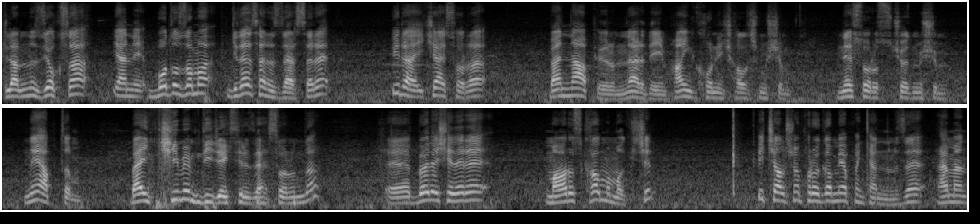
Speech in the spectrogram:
planınız yoksa yani bodozama giderseniz derslere bir ay iki ay sonra ben ne yapıyorum, neredeyim, hangi konuyu çalışmışım, ne sorusu çözmüşüm, ne yaptım, ben kimim diyeceksiniz en sonunda. Ee, böyle şeylere maruz kalmamak için bir çalışma programı yapın kendinize. Hemen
